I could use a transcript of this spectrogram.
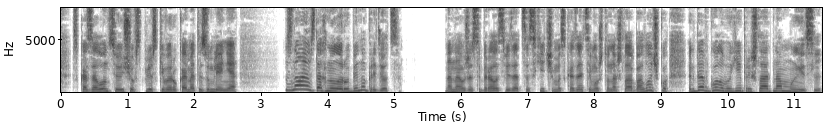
— сказал он, все еще всплескивая руками от изумления. «Знаю», — вздохнула Руби, — «но придется». Она уже собиралась связаться с Хитчем и сказать ему, что нашла оболочку, когда в голову ей пришла одна мысль.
